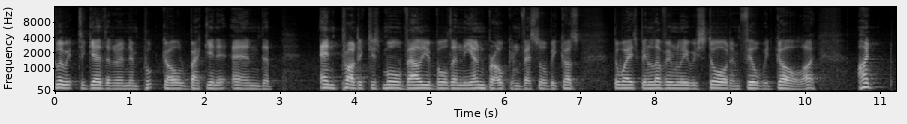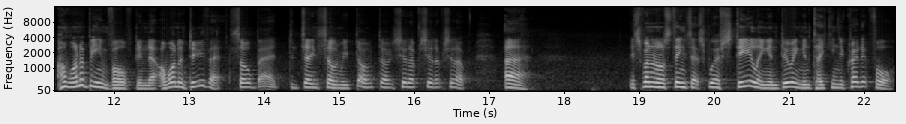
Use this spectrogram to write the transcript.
glue it together and then put gold back in it, and the end product is more valuable than the unbroken vessel because the way it's been lovingly restored and filled with gold. I, I, I want to be involved in that. I want to do that so bad. Jane's telling me, don't, don't, shut up, shut up, shut up. Uh, it's one of those things that's worth stealing and doing and taking the credit for.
